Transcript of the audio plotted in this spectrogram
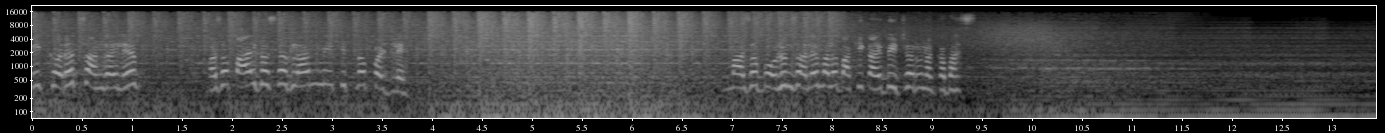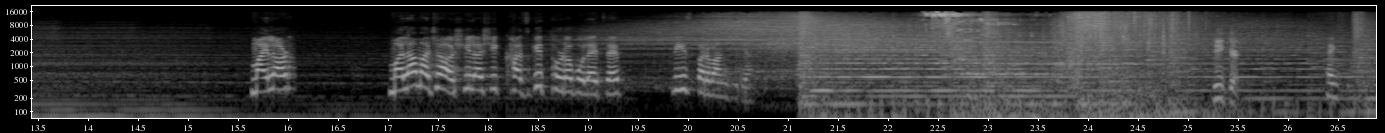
मी खरंच सांगायले माझा पाय घसरला आणि मी तिथनं पडले. माझं बोलून झालंय मला बाकी काय बी विचारू नका बस. माय लॉर्ड मला माझ्या अशिलाशी खाजगीत थोडं बोलायचंय. प्लीज़ परवानगी द्या. ठीक आहे. Thank you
